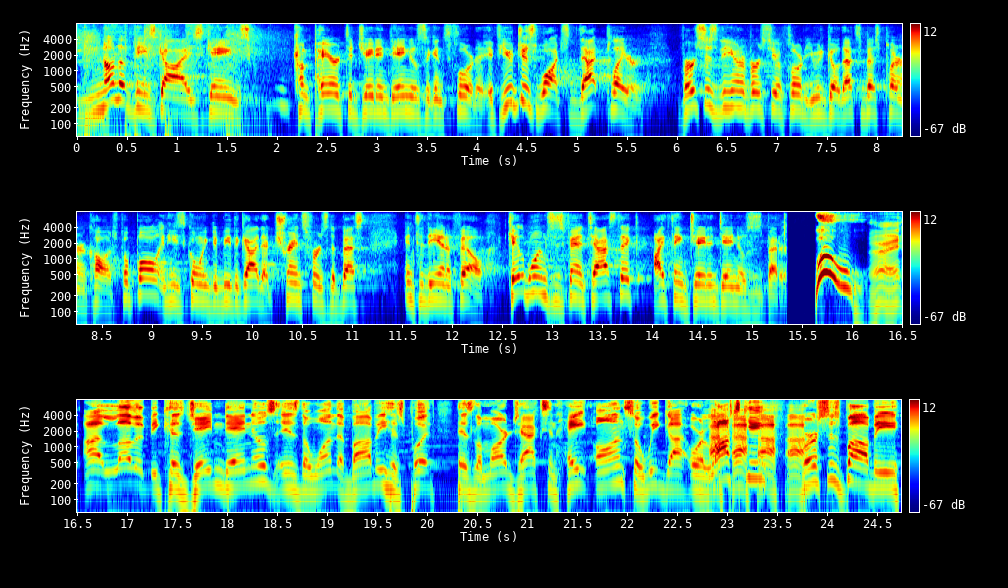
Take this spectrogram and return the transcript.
none of these guys' games compared to Jayden Daniels against Florida. If you just watch that player versus the University of Florida, you would go, that's the best player in college football, and he's going to be the guy that transfers the best into the NFL. Caleb Williams is fantastic. I think Jayden Daniels is better. Woo! All right. I love it because Jayden Daniels is the one that Bobby has put his Lamar Jackson hate on. So we got Orlovsky versus Bobby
